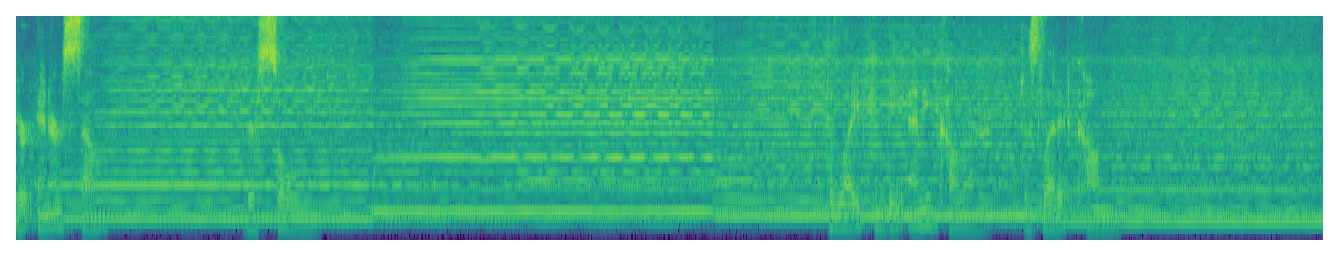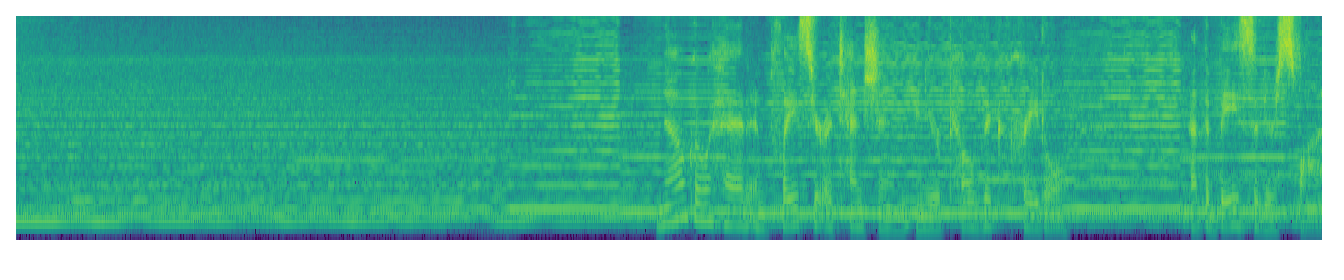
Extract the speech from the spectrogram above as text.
your inner self, your soul. The light can be any color, just let it come. Now go ahead and place your attention in your pelvic cradle at the base of your spine.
